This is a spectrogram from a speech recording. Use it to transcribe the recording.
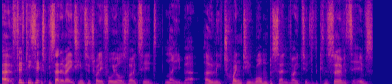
Uh, 56% of 18 to 24 year olds voted Labour, only 21% voted for the Conservatives.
